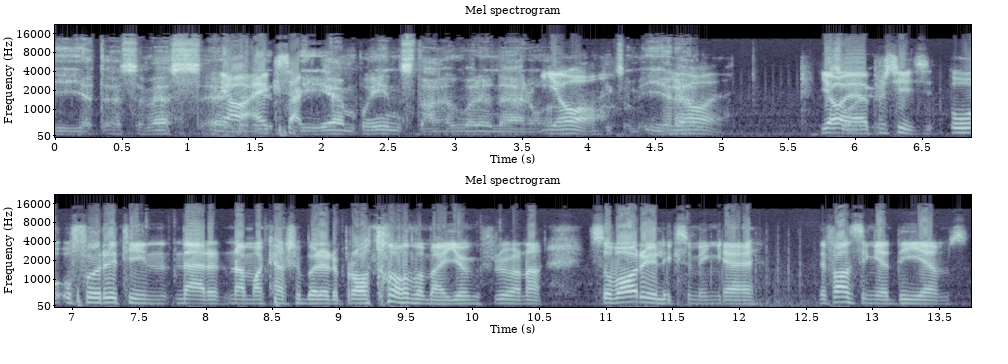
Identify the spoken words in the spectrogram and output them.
i ett sms eller Ja, ett. DM på Insta än vad den är att Ja. liksom, IRL. Ja, ja, ja precis. Och, och förr i tiden när, när man kanske började prata om de här jungfruarna så var det ju liksom inget... Det fanns inga DMs.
